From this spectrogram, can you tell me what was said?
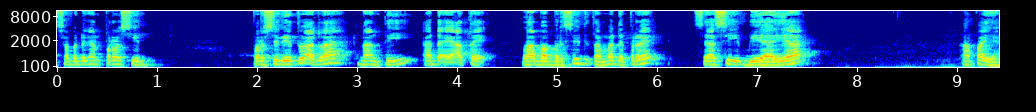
sama dengan prosin prosin itu adalah nanti ada EAT laba bersih ditambah depre depresiasi biaya apa ya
